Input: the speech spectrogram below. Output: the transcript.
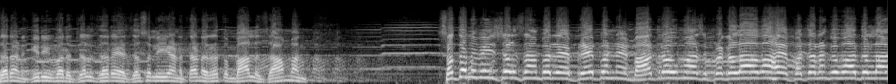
ઝરણ, ગિરિવર જલ ઝરે જસલિયણ, તણ રત બાલ જામંગ સતન વિશળ સાંભરે પ્રેપને ભાદ્રવ માસ પ્રગળા વાહે પચરંગ વાદળા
